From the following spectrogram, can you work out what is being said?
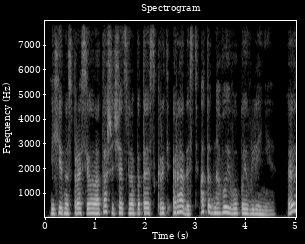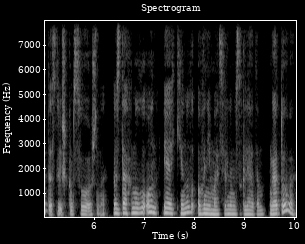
– ехидно спросила Наташа, тщательно пытаясь скрыть радость от одного его появления. «Это слишком сложно», – вздохнул он и окинул внимательным взглядом. «Готово?»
